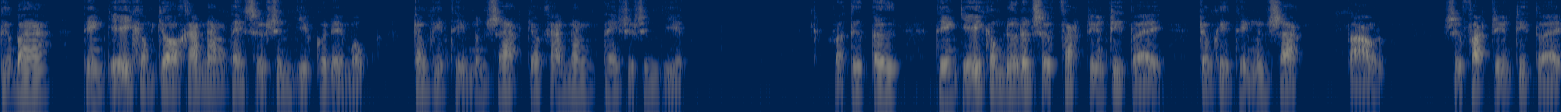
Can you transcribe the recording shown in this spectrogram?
Thứ ba, thiền chỉ không cho khả năng thấy sự sinh diệt của đề mục, trong khi thiền minh sát cho khả năng thấy sự sinh diệt. Và thứ tư, thiền chỉ không đưa đến sự phát triển trí tuệ, trong khi thiền minh sát tạo sự phát triển trí tuệ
